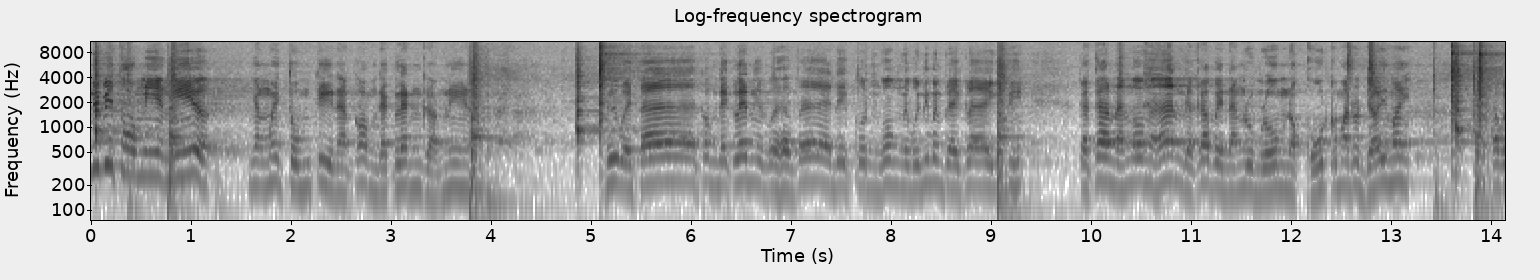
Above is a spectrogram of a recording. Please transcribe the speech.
นี่พี่ทองมีอย่างนี้เหรอยังไม่ตุ้มจีนะกล้องเด็กเล่นเครื่องนี้นะคือไปตากล้องเด็กเล่นกับกาแฟเด็กคนงงในวันนี้มันไกลๆกันนี่กะก้าวหนังงงอาหารกะก้าวไปหนังรุมๆหนอกขูดก็มารถเยอะไหมถ้าไป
